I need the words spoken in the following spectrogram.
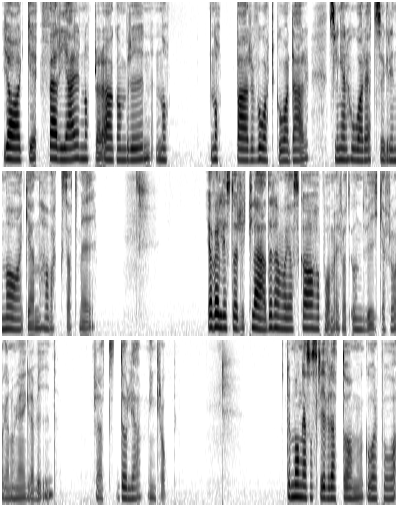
Jag färgar, nopprar ögonbryn, nopp, noppar vårtgårdar, slingar håret, suger in magen, har vaxat mig. Jag väljer större kläder än vad jag ska ha på mig för att undvika frågan om jag är gravid. För att dölja min kropp. Det är många som skriver att de går på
